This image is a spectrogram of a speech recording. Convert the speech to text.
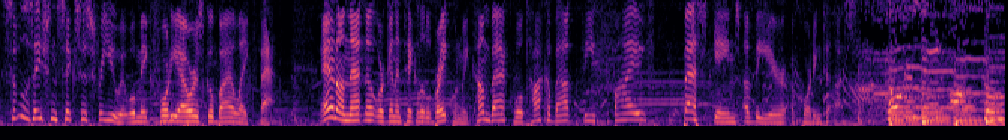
Civilization 6 is for you. It will make 40 hours go by like that. And on that note, we're going to take a little break. When we come back, we'll talk about the five best games of the year according to us. awesome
